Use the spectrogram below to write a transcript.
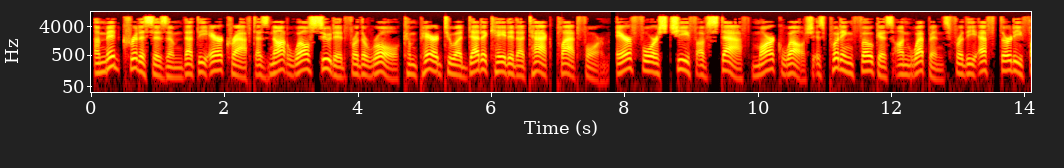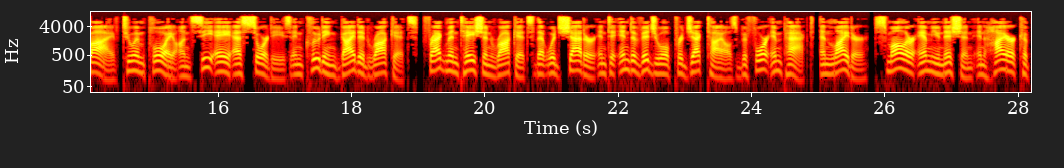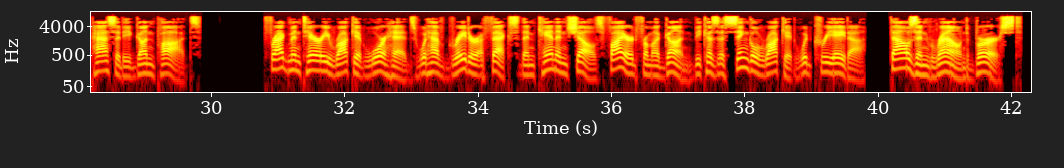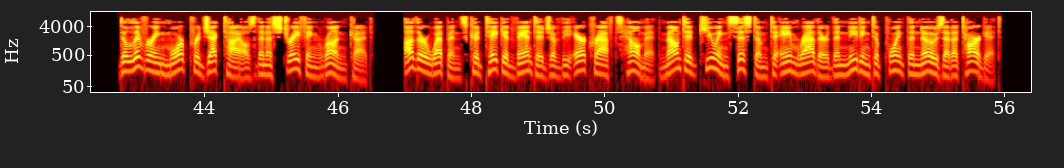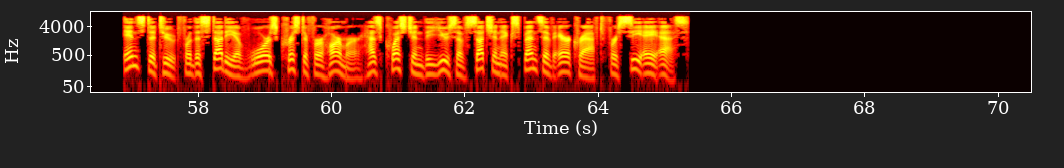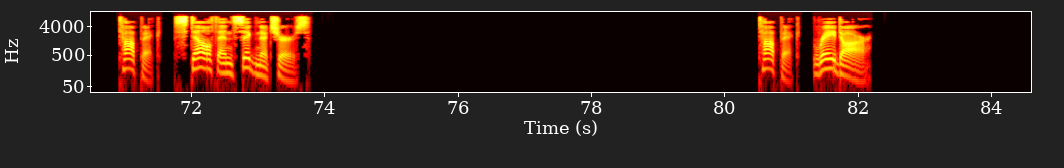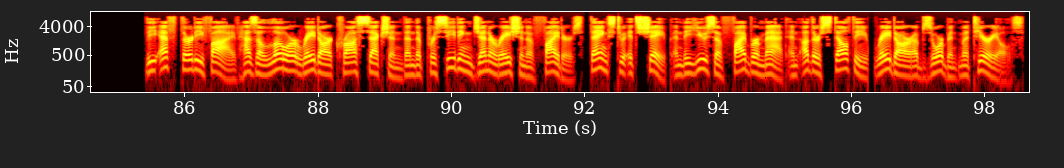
Amid criticism that the aircraft is not well suited for the role compared to a dedicated attack platform, Air Force Chief of Staff Mark Welsh is putting focus on weapons for the F-35 to employ on CAS sorties including guided rockets, fragmentation rockets that would shatter into individual projectiles before impact, and lighter, smaller ammunition in higher capacity gun pods. Fragmentary rocket warheads would have greater effects than cannon shells fired from a gun because a single rocket would create a thousand-round burst, delivering more projectiles than a strafing run could. Other weapons could take advantage of the aircraft's helmet-mounted cueing system to aim rather than needing to point the nose at a target. Institute for the Study of Wars Christopher Harmer has questioned the use of such an expensive aircraft for CAS. Topic: Stealth and signatures. Topic: Radar. The F-35 has a lower radar cross-section than the preceding generation of fighters, thanks to its shape and the use of fiber mat and other stealthy, radar-absorbent materials.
